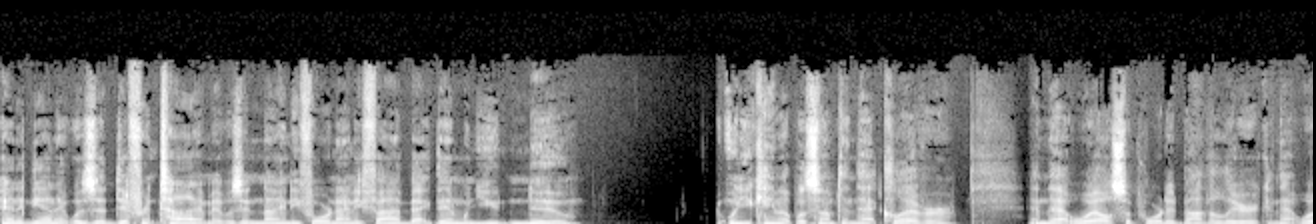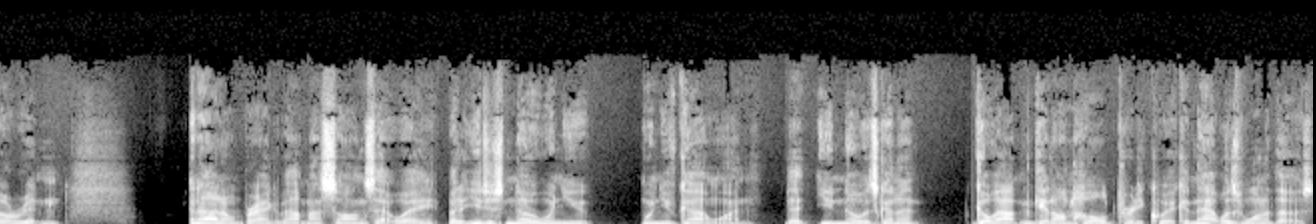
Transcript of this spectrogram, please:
and again it was a different time it was in 94 95 back then when you knew when you came up with something that clever and that well supported by the lyric and that well written and I don't brag about my songs that way, but you just know when you when you've got one that you know is going to go out and get on hold pretty quick, and that was one of those.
